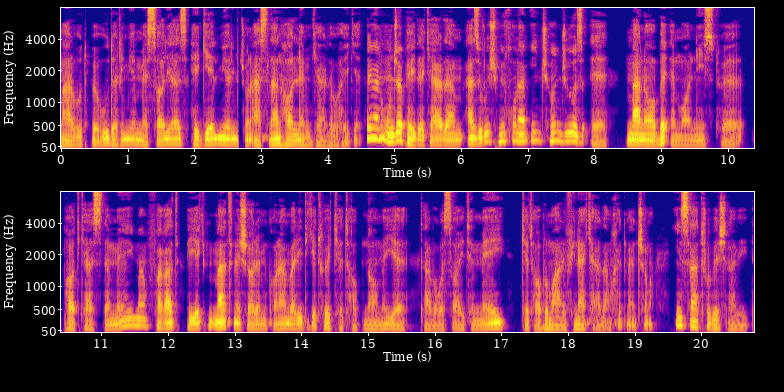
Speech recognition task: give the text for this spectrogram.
مربوط به او داریم یه مثالی از هگل میاریم چون اصلا حال نمی‌کرده با هگل. ولی من اونجا پیدا کردم از روش می‌خونم این چون جزء منابع ما نیست تو پادکست می. من فقط به یک متن اشاره می‌کنم ولی دیگه توی کتابنامه در واقع سایت می کتاب رو معرفی نکردم. خدمت شما. این سطر رو بشنوید.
